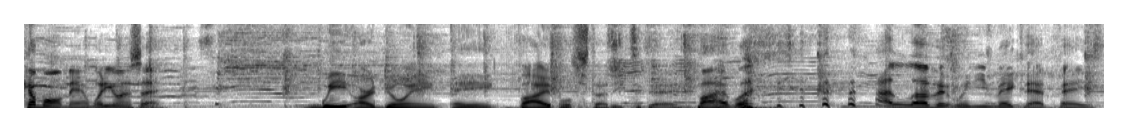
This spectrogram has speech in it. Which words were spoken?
Come on, man. What do you want to say? We are doing a Bible study today. Bible. I love it when you make that face.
